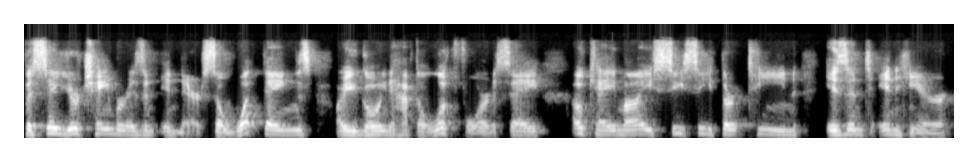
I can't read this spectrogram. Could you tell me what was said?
but say your chamber isn't in there. So, what things are you going to have to look for to say, okay, my CC13 isn't in here?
